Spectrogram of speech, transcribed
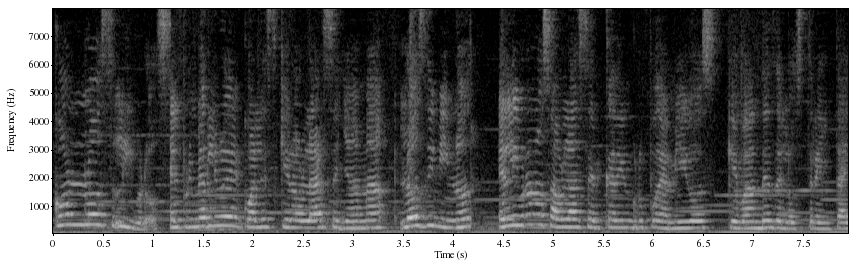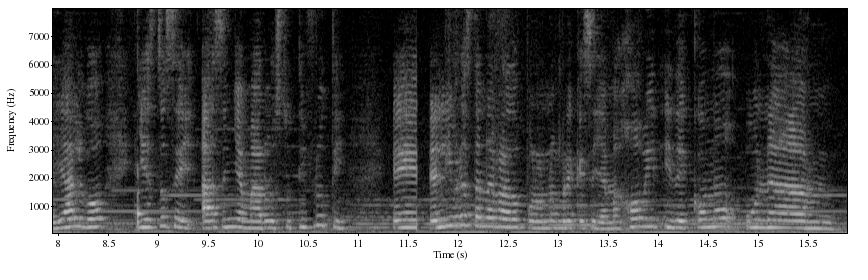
con los libros. El primer libro del cual les quiero hablar se llama Los Divinos. El libro nos habla acerca de un grupo de amigos que van desde los 30 y algo y estos se hacen llamar los Tutti Frutti. Eh, el libro está narrado por un hombre que se llama Hobbit y de cómo una mm,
